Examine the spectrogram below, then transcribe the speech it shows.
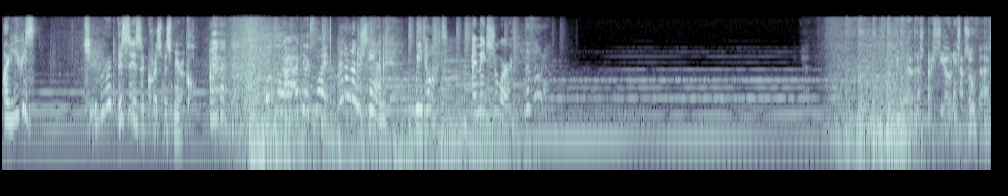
are you his G-word? This is a Christmas miracle. Look, look, I, I can explain. I don't understand. We talked. I made sure. The photo. Las presiones absurdas.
